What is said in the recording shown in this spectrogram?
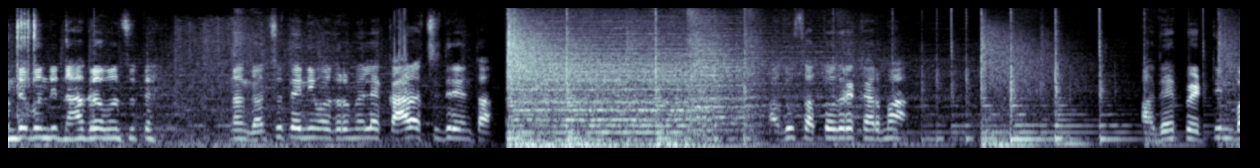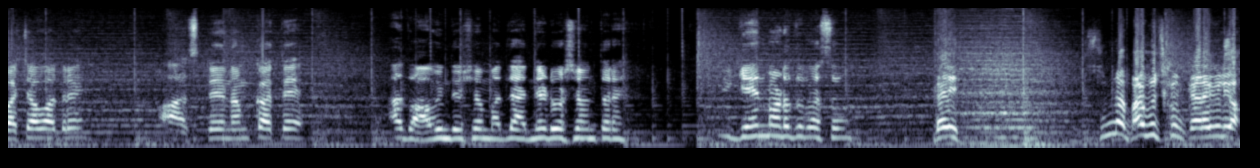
ಮುಂದೆ ಬಂದಿದ್ದು ನಾಗರಾವ್ ಅನ್ಸುತ್ತೆ. ನಂಗೆ ಅನ್ಸುತ್ತೆ ನೀವು ಅದ್ರ ಮೇಲೆ ಕಾರ್ ಹಚ್ಚಿದ್ರಿ ಅಂತ. ಅದು ಸತ್ತೋದ್ರೆ ಕರ್ಮ. ಅದೇ ಪೆಟ್ಟಿನ ಬಚಾವಾದ್ರೆ ಅಷ್ಟೇ ನಮ್ ಕತೆ. ಅದು ಆವಿನ ದೇಶ ಮೊದ್ಲೇ ಹದಿನೆಂಟು ವರ್ಷ ಅಂತಾರೆ. ಈಗ ಏನ್ ಮಾಡೋದು ಬಸ್ಸು ಡೈ ಸುಮ್ಮನೆ ಬಾಯ್ ಮುಚ್ಕೊಂಡು ಕೆಳಗಿಳಿಯೋ.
